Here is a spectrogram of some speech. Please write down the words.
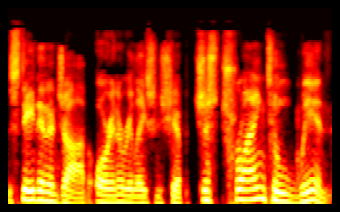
stayed in a job or in a relationship just trying to win,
